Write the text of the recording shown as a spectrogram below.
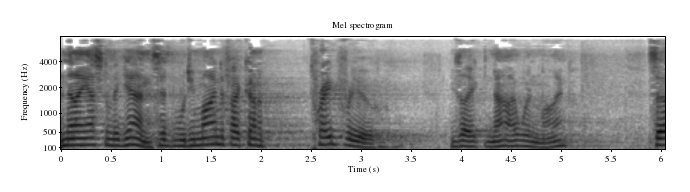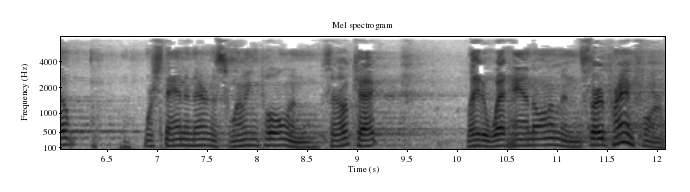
And then I asked him again, said, would you mind if I kind of prayed for you? He's like, no, I wouldn't mind. So we're standing there in the swimming pool and said, okay. Laid a wet hand on him and started praying for him.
